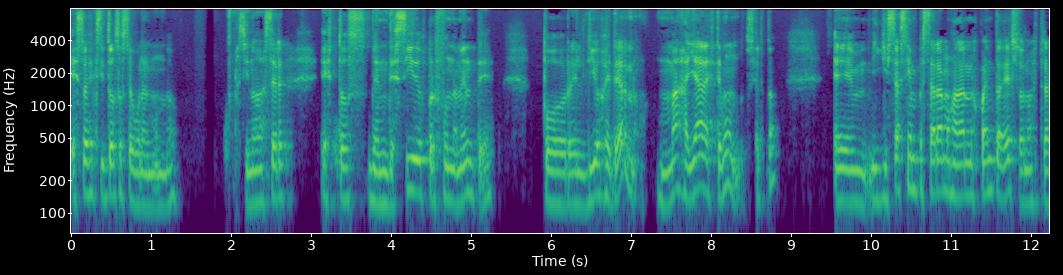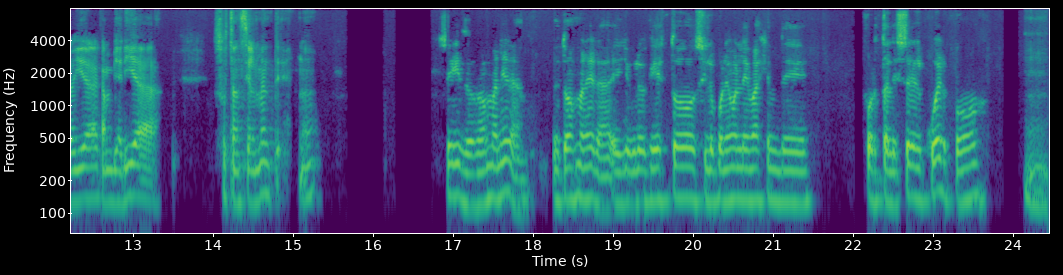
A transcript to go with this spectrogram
esos exitosos según el mundo, sino de ser estos bendecidos profundamente por el Dios eterno, más allá de este mundo, ¿cierto? Eh, y quizás si empezáramos a darnos cuenta de eso, nuestra vida cambiaría sustancialmente, ¿no? Sí, de todas maneras, de todas maneras. Eh, yo creo que esto, si lo ponemos en la imagen de fortalecer el cuerpo, mm.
